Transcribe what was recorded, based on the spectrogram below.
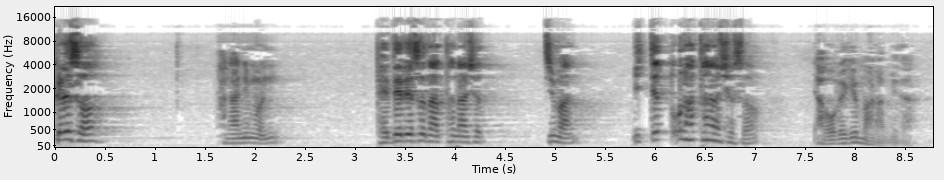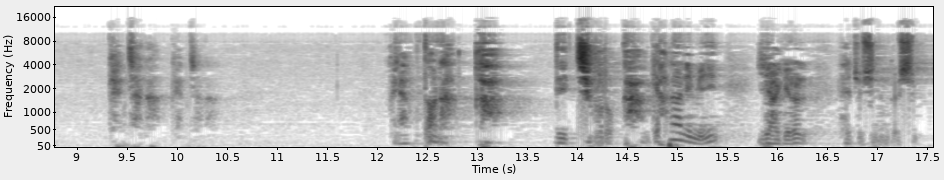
그래서 하나님은 베델에서 나타나셨지만 이때 또 나타나셔서 야곱에게 말합니다. 괜찮아, 괜찮아. 그냥 떠나, 가. 네 집으로 가. 이렇게 하나님이 이야기를 해주시는 것입니다.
